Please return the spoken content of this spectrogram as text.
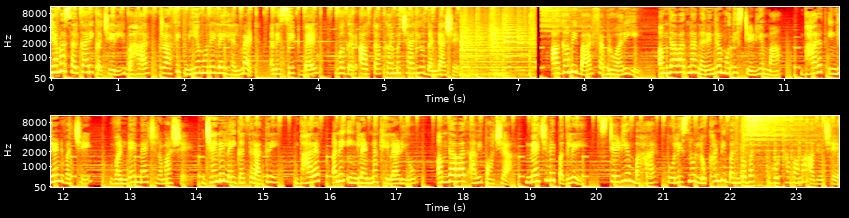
જેમાં સરકારી કચેરી, બહાર ટ્રાફિક નિયમોને લઈ હેલ્મેટ અને સીટ બેલ્ટ વગર આવતા કર્મચારીઓ દંડાશે. આગામી બાર ફેબ્રુઆરીએ અમદાવાદના નરેન્દ્ર મોદી સ્ટેડિયમમાં ભારત ઇંગ્લેન્ડ વચ્ચે વન ડે મેચ રમાશે. જેને લઈ ગત રાત્રે ભારત અને ઇંગ્લેન્ડના ખેલાડીઓ અમદાવાદ આવી પહોંચ્યા. મેચને પગલે સ્ટેડિયમ બહાર પોલીસનો લોખંડી બંદોબસ્ત ગોઠવવામાં આવ્યો છે.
